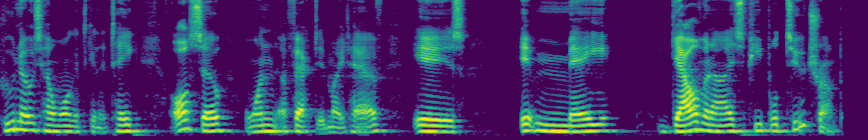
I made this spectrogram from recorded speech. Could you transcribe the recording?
Who knows how long it's going to take? Also, one effect it might have is it may galvanize people to Trump,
